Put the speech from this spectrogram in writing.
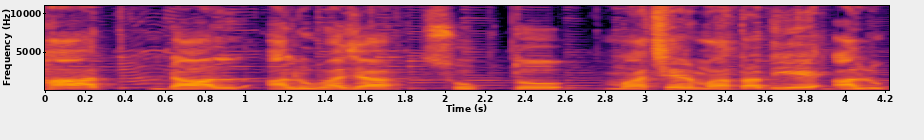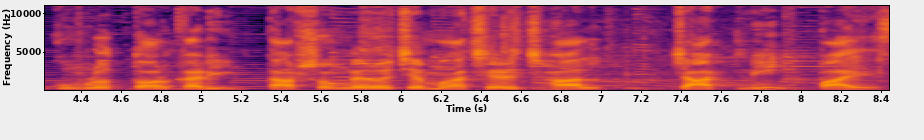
ভাত, ডাল, আলু ভাজা, শুক্তো, মাছের মাথা দিয়ে আলু কুমড়োর তরকারি, তার সঙ্গে রয়েছে মাছের ঝাল, চাটনি, পায়েস।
